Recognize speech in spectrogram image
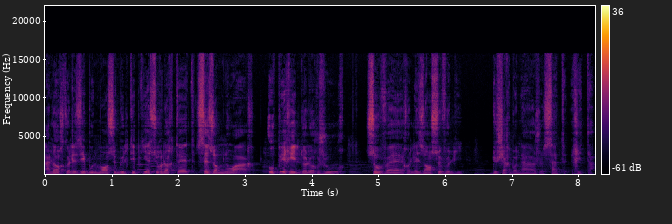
Alors que les éboulements se multipliaient sur leur tête, ces hommes noirs, au péril de leur jour, sauvèrent les ensevelis du charbonnage Sainte-Rita.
